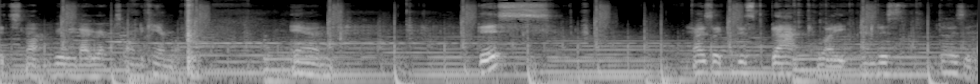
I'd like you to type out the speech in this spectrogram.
it's not really direct on the camera. And this has like this backlight and this doesn't.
